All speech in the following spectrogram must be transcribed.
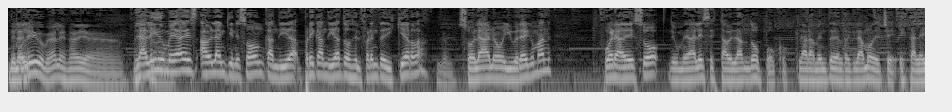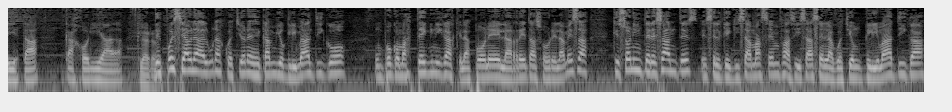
De la ley de humedales nadie... La ley de humedales hablan quienes son precandidatos del Frente de Izquierda, Solano y Bregman. Fuera de eso, de humedales se está hablando poco, claramente del reclamo de, che, esta ley está cajoneada. Después se habla de algunas cuestiones de cambio climático, un poco más técnicas que las pone la reta sobre la mesa, que son interesantes, es el que quizá más énfasis hace en la cuestión climática,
